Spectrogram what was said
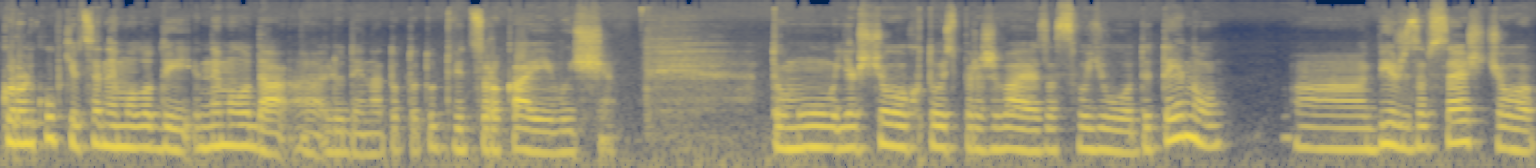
король кубків це не, молодий, не молода людина, тобто тут від 40 і вище. Тому, якщо хтось переживає за свою дитину, більш за все, що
